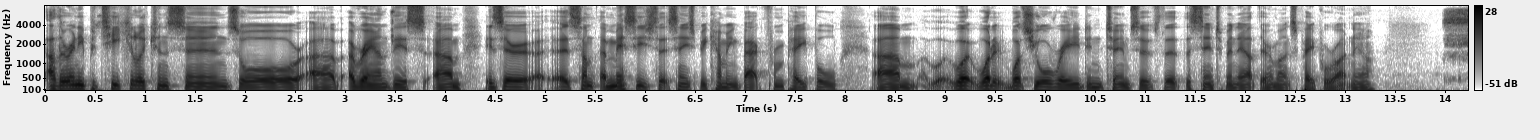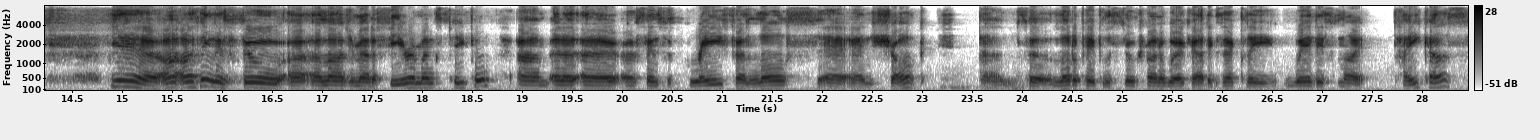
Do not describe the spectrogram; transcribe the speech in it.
are there any particular concerns or uh, around this? Um, is there a, a, some a message that seems to be coming back from people? Um, what what what's your read in terms of the, the sentiment out there amongst people right now? Yeah, I, I think there's still a, a, large amount of fear amongst people um, and a, a, a, sense of grief and loss and, and shock. Um, so a lot of people are still trying to work out exactly where this might take us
